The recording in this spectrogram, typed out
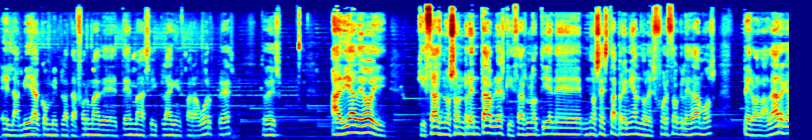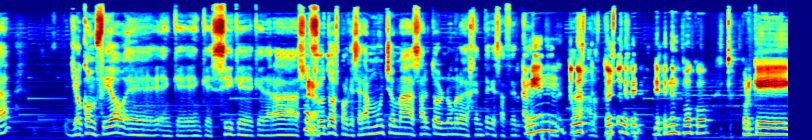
en la mía con mi plataforma de temas y plugins para WordPress. Entonces, a día de hoy quizás no son rentables, quizás no tiene no se está premiando el esfuerzo que le damos, pero a la larga yo confío eh, en, que, en que sí que, dará sus frutos porque será mucho más alto el número de gente que se acerque. También todo esto, todo esto depende, un poco, porque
